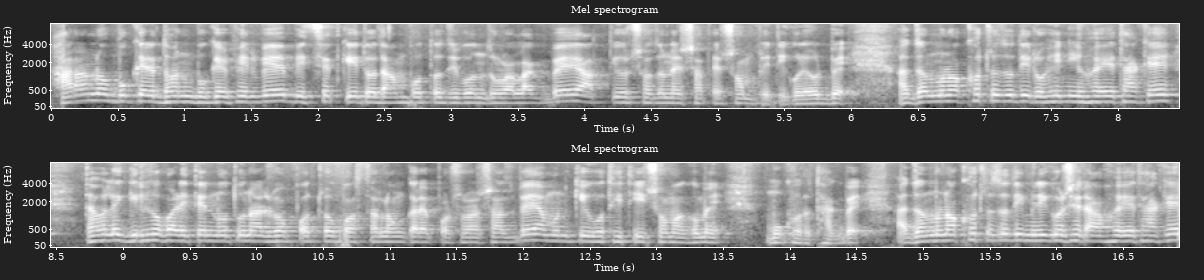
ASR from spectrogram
হারানো বুকের ধন বুকে ফিরবে, বিচ্ছেদকৃত দাম্পত্য জীবন জোড়া লাগবে, আত্মীয় স্বজনের সাথে সম্প্রীতি গড়ে উঠবে। আর জন্ম নক্ষত্র যদি রোহিণী হয়ে থাকে, তাহলে গৃহবাড়িতে নতুন আসবাবপত্র, বস্ত্রালঙ্কারে পসরা সাজবে, এমনকি অতিথি সমাগমে মুখর থাকবে। আর জন্ম নক্ষত্র যদি মৃগশিরা হয়ে থাকে,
